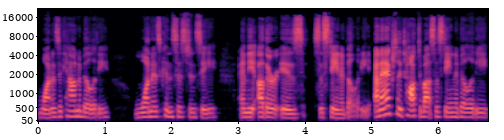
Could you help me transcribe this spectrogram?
One is accountability, one is consistency, and the other is sustainability. And I actually talked about sustainability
